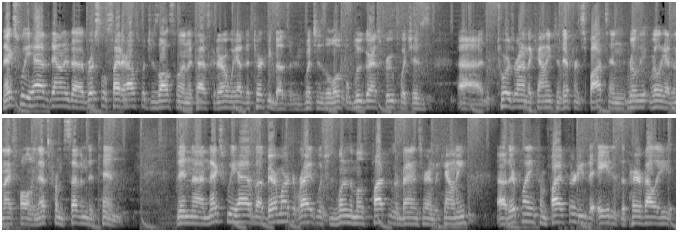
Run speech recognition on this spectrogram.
Next, we have down at uh, Bristol Cider House, which is also in Atascadero, we have the Turkey Buzzers, which is a local bluegrass group which is uh, tours around the county to different spots and really really has a nice following. That's from 7 to 10. Then uh, next we have uh, Bear Market Riot, which is one of the most popular bands here in the county. Uh, they're playing from 5:30 to 8 at the Pear Valley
